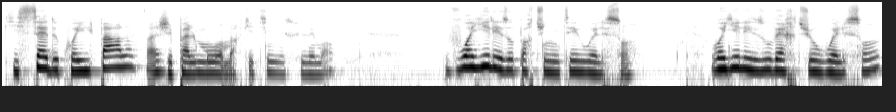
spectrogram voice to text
qui sait de quoi il parle. Ah, j'ai pas le mot en marketing, excusez-moi voyez les opportunités où elles sont. Voyez les ouvertures où elles sont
